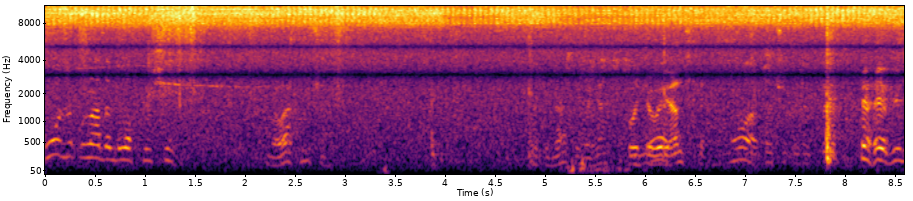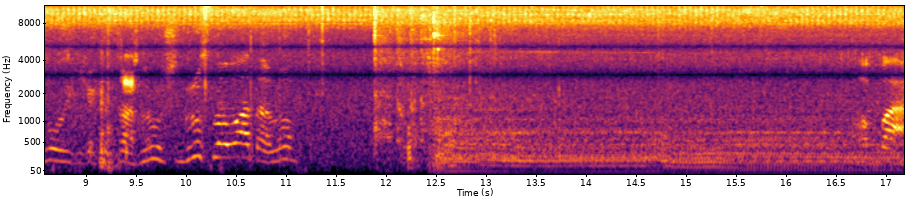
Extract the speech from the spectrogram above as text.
Музыку надо было включить. Давай включим. Какой-то вариант. Ну, а то что-то Бибулки как-то страшно. Ну, грустновато, но... Опа!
